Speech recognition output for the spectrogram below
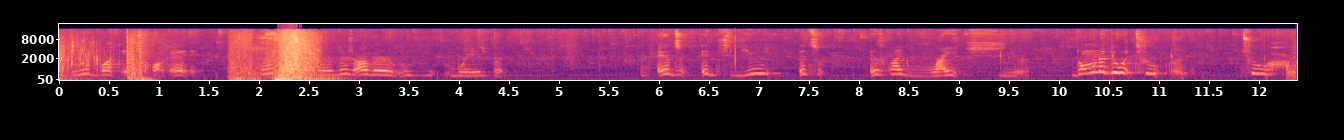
to do it, but it's hard. It, there's other, there's other ways, but it's it's you it's it's like right here. Don't want to do it too too high.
